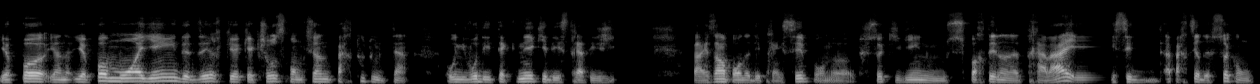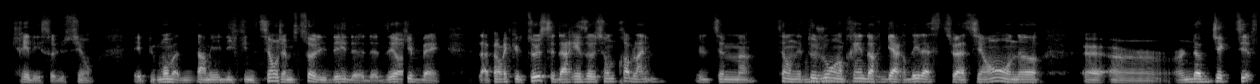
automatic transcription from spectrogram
n'y a, pas, a pas moyen de dire que quelque chose fonctionne partout tout le temps au niveau des techniques et des stratégies. Par exemple, on a des principes, on a tout ça qui vient nous supporter dans notre travail et c'est à partir de ça qu'on crée des solutions. Et puis moi, dans mes définitions, j'aime ça l'idée de, dire, OK, ben, la permaculture, c'est de la résolution de problèmes, ultimement. On est toujours mmh en train de regarder la situation, on a euh, un, objectif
